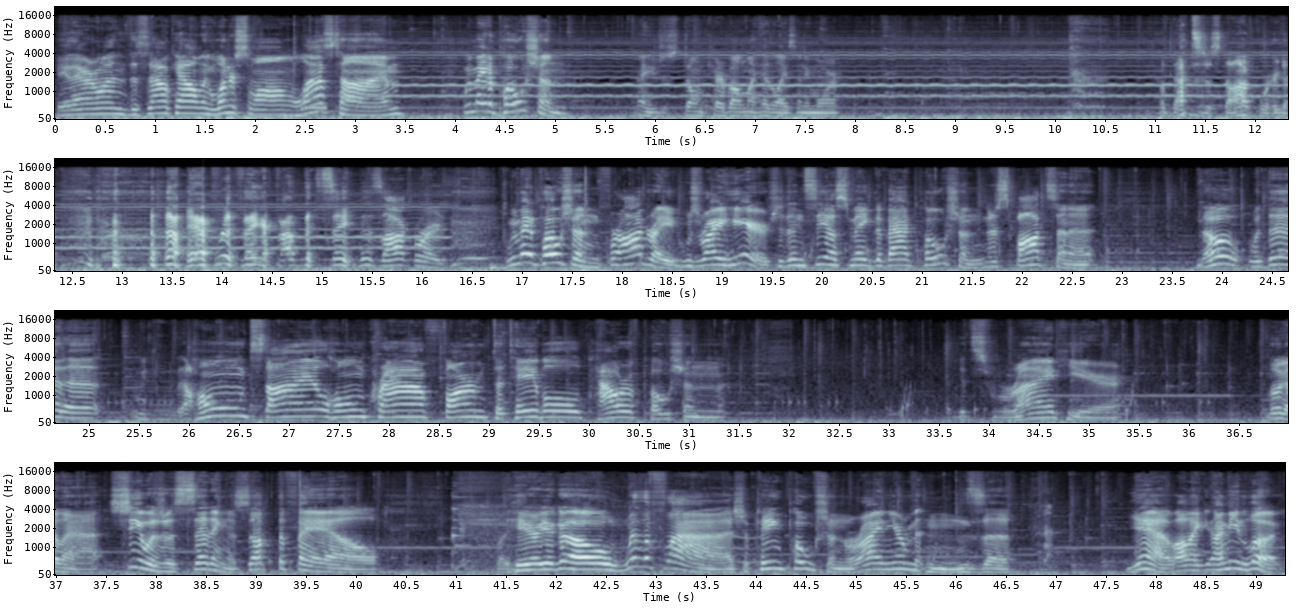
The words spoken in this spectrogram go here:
Hey there everyone, this is Al Calvin, Wonder. Last time, we made a potion. Man, you just don't care about my headlights anymore. That's just awkward. Everything about this scene is awkward. We made a potion for Audrey, who's right here. She didn't see us make the bad potion. There's spots in it. No, we did it. Home style, home craft, farm to table, power of potion. It's right here. Look at that. She was just setting us up to fail. But here you go, with a flash, a pink potion right in your mittens. Uh, yeah, well, I, I mean, look,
